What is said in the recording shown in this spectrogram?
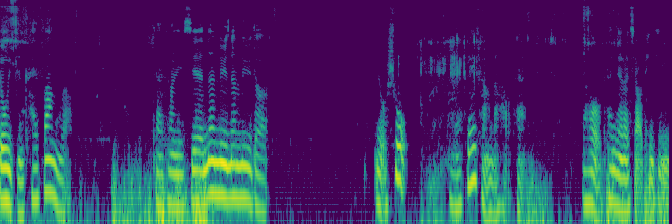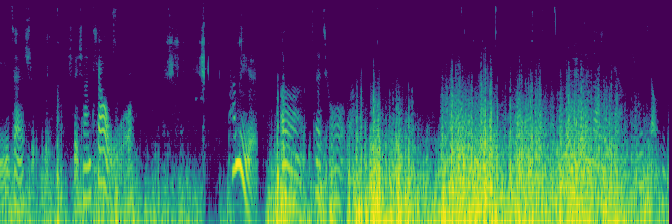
都已经开放了，加上一些嫩绿嫩绿的柳树，非常的好看。然后我看见了小皮皮在水水上跳舞，他们也嗯在求偶了。我看到了两只小皮皮，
